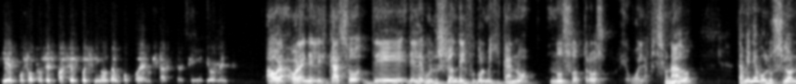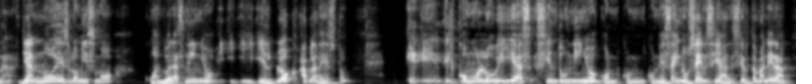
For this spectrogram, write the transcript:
tiempos, otros espacios, pues sí nos da un poco de nostalgia, definitivamente. Ahora, ahora en el, caso de, la evolución del fútbol mexicano, nosotros, o el aficionado, también evoluciona. Ya no es lo mismo cuando eras niño, y, el blog habla de esto, el, cómo lo veías siendo un niño con, con, esa inocencia, de cierta manera,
